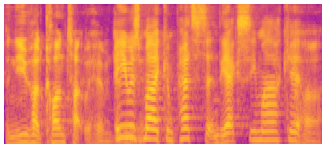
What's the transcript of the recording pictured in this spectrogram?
and you had contact with him. Didn't he was you? my competitor in the XC market. Uh-huh.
